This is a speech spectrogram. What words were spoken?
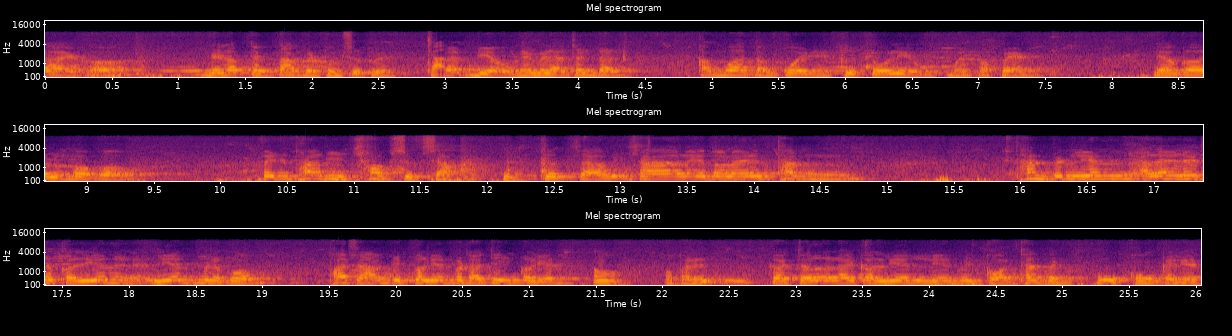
ได้ก็ ได้รับแต่งตั้งเป็นขุนศึกเลยครับ แป๊บเดียวในเวลาท่านนั้นคำว่าตังกวยนี่คือโตเร็วเหมือนพระแฝงแล้วก็หลวงพ่อก็เป็นพระที่ชอบศึกษา ศึกษาวิชาอะไรต่ออะไรท่าน ท่านเป็นเรียนอะไรแล้วท่านก็เรียนเลยนะเรียนไม่ได้ก็ภาษาอังกฤษก็เรียนภาษาจีนก็เรียนอ๋อก็ไปก็เจออะไรก็เรียนเรียนไปก่อน ท่านเป็นผู้คงการเรียน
